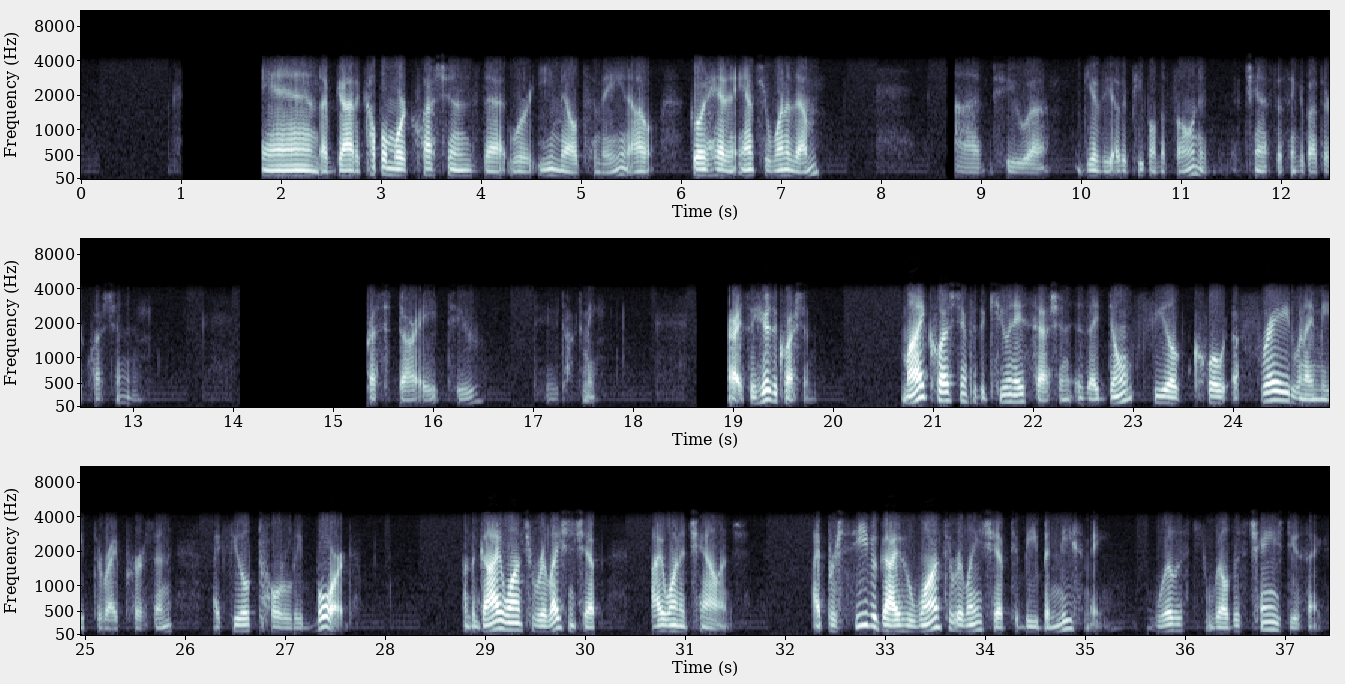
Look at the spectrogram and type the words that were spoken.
And I've got a couple more questions that were emailed to me, and I'll go ahead and answer one of them uh, to uh, give the other people on the phone a, chance to think about their question. And press star eight to to talk to me. All right, so here's a question. My question for the Q&A session is I don't feel quote afraid when I meet the right person. I feel totally bored. When the guy wants a relationship, I want a challenge. I perceive a guy who wants a relationship to be beneath me. Will this will this change? Do you think?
